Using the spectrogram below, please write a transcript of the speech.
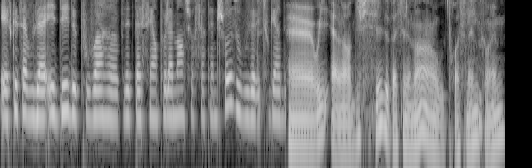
Et est-ce que ça vous a aidé de pouvoir euh, peut-être passer un peu la main sur certaines choses ou vous avez tout gardé? Euh, Oui, alors difficile de passer la main, hein, ou trois semaines quand même.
